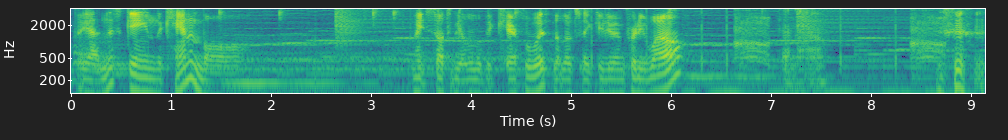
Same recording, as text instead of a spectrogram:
But yeah, in this game, the cannonball might still have to be a little bit careful with, but looks like you're doing pretty well. For now.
